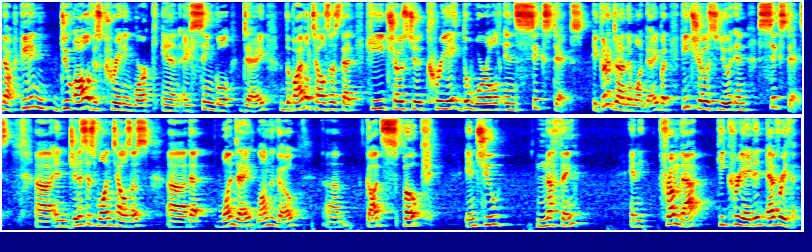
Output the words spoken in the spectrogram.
Now, he didn't do all of his creating work in a single day. The Bible tells us that he chose to create the world in six days. He could have done it in one day, but he chose to do it in six days. Uh, and Genesis 1 tells us uh, that one day, long ago, um, God spoke into nothing, and from that, he created everything.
